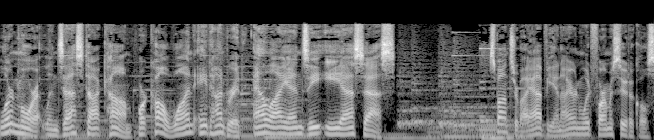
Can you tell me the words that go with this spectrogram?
Learn more at linzess.com or call 1-800-LINZESS. Sponsored by AbbVie and Ironwood Pharmaceuticals.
